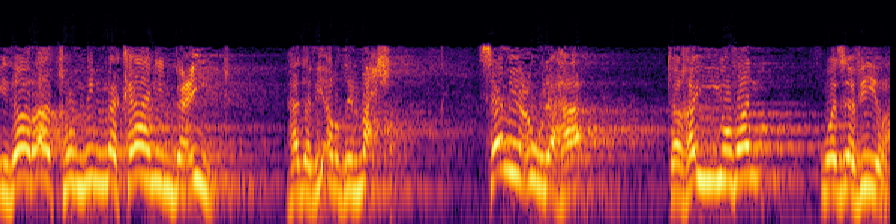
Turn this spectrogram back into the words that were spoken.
إذا رأتهم من مكان بعيد هذا في أرض المحشر سمعوا لها تغيظا وزفيرا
